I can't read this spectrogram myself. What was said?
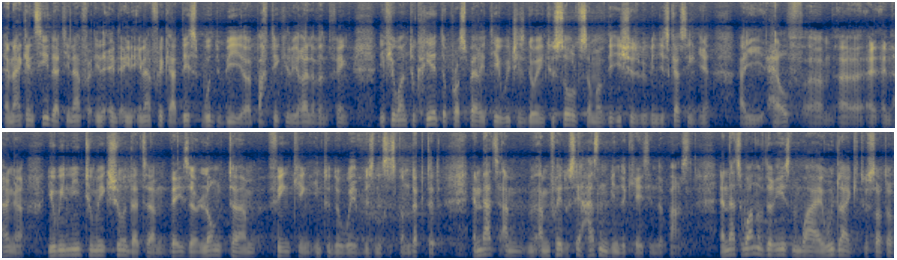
And I can see that in, Af in, in, in Africa, this would be a particularly relevant thing. If you want to create a prosperity which is going to solve some of the issues we've been discussing here, i.e. health um, uh, and, and, hunger, you will need to make sure that um, there is a long-term thinking into the way business is conducted. And that, I'm, I'm afraid to say, hasn't been the case in the past. And that's one of the reasons why I would like to sort of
